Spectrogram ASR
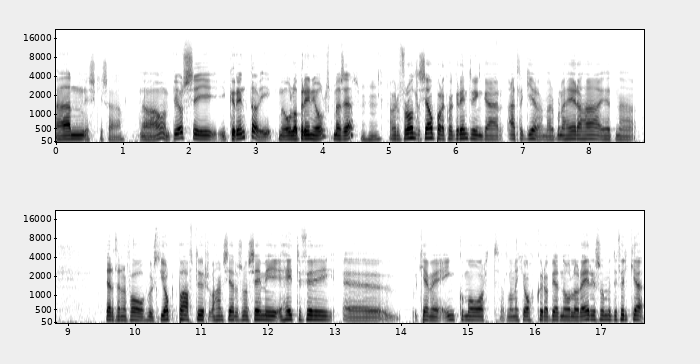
en, Fiski saga. Já, en Bjössi í, í Grindavík með Óla Brynjóls með sér. Mm það verður fróðald að sjá bara hvað grindvingar ætla að gera, maður er búin að heyra það hérna, þeir ætla hann að fá þú veist, jobba aftur og hann sé alveg svona semi heitu fyrir því uh, kemur yngum á orð, allan ekki okkur að Bjarni Ólafur Eiríksson myndi fylgja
